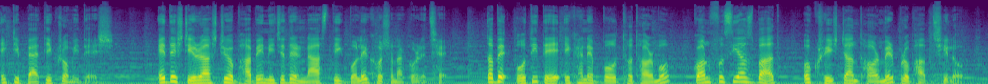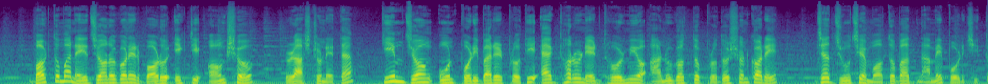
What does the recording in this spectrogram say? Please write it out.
একটি ব্যতিক্রমী দেশ। এ দেশটি রাষ্ট্রীয়ভাবে নিজেদের নাস্তিক বলে ঘোষণা করেছে। তবে অতীতে এখানে বৌদ্ধ ধর্ম, কনফুসিয়াসবাদ ও খ্রিস্টান ধর্মের প্রভাব ছিল। বর্তমানে জনগণের বড় একটি অংশ রাষ্ট্রনেতা কিম জং উন পরিবারের প্রতি এক ধরনের ধর্মীয় আনুগত্য প্রদর্শন করে, যা জুচে মতবাদ নামে পরিচিত।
